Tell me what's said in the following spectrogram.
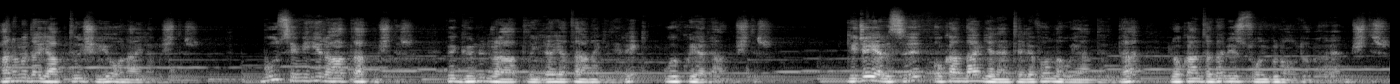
hanımı da yaptığı şeyi onaylamıştır. Bu Semih'i rahatlatmıştır ve gönül rahatlığıyla yatağına giderek uykuya dalmıştır. Gece yarısı Okan'dan gelen telefonla uyandığında lokantada bir soygun olduğunu öğrenmiştir.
